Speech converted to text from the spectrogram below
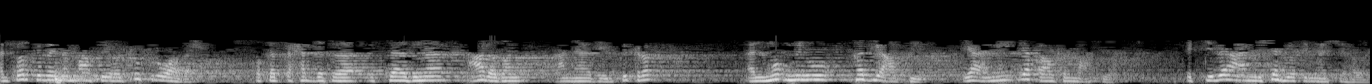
الفرق بين المعصية والكفر واضح. وقد تحدث أستاذنا عرضا عن هذه الفكرة. المؤمن قد يعصي يعني يقع في المعصية اتباعا لشهوة من الشهوات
